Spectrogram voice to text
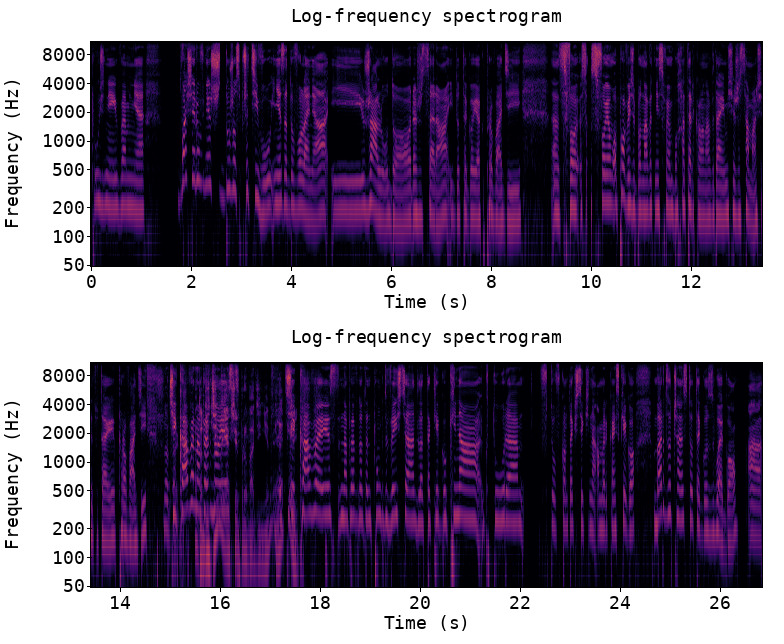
później we mnie właśnie również dużo sprzeciwu i niezadowolenia i żalu do reżysera i do tego, jak prowadzi e, swo, swoją opowieść, bo nawet nie swoją bohaterkę, ona wydaje mi się, że sama się tutaj prowadzi. No tak. Ciekawe No na to pewno widzimy, jak jest... się prowadzi, nie najlepiej. Ciekawe jest na pewno ten punkt wyjścia dla takiego kina, które w, tu w kontekście kina amerykańskiego bardzo często tego złego, a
